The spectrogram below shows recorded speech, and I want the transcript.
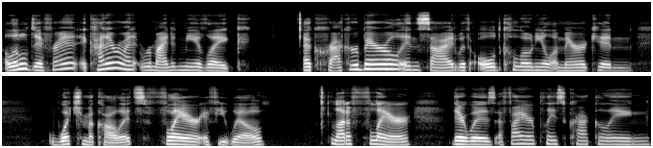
a little different. It kind of rem- reminded me of like a Cracker Barrel inside with old colonial American whatchamacallits, flair, if you will. A lot of flair. There was a fireplace crackling.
